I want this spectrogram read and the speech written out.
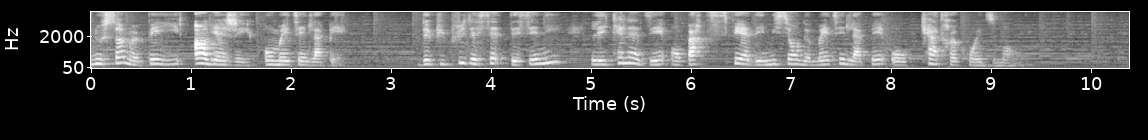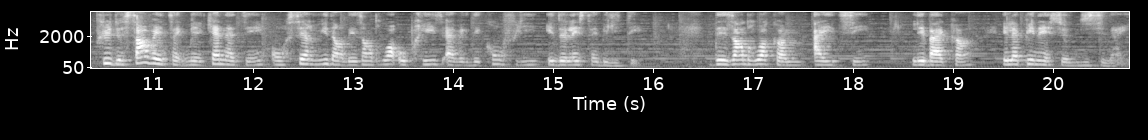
Nous sommes un pays engagé au maintien de la paix. Depuis plus de sept décennies, les Canadiens ont participé à des missions de maintien de la paix aux quatre coins du monde. Plus de 125 000 Canadiens ont servi dans des endroits aux prises avec des conflits et de l'instabilité. Des endroits comme Haïti, les Balkans et la péninsule du Sinaï.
